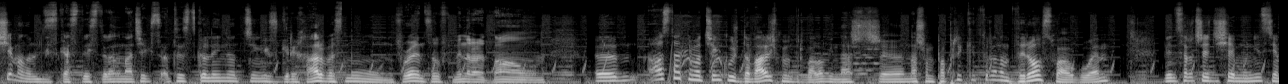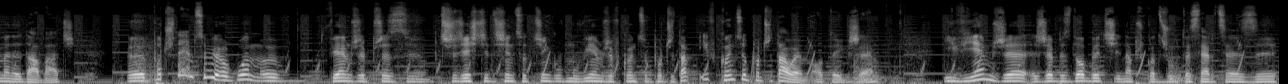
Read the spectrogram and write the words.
Siemano ludziska, z tej strony Maciek, a to jest kolejny odcinek z gry Harvest Moon, Friends of Mineral Town. Ym, ostatnim odcinku już dawaliśmy Drwalowi nasz, e, naszą paprykę, która nam wyrosła ogółem, więc raczej dzisiaj mu nic nie będę dawać. E, poczytałem sobie ogółem, e, wiem, że przez 30 tysięcy odcinków mówiłem, że w końcu poczytam i w końcu poczytałem o tej grze. I wiem, że żeby zdobyć na przykład żółte serce z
